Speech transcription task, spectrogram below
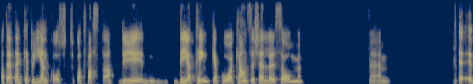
att äta en ketogen kost och att fasta, det är det att tänka på cancerceller som ehm, eh, eh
